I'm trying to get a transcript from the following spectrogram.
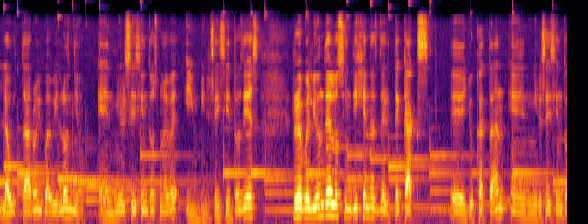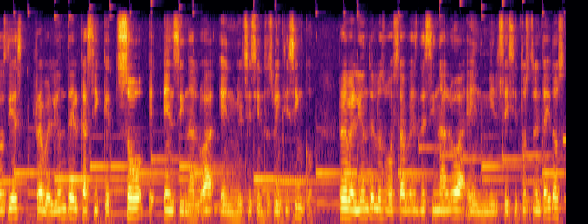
Lautaro y Babilonio en 1609 y 1610, rebelión de los indígenas del Tecax, eh, Yucatán en 1610, rebelión del cacique Tzo en Sinaloa en 1625, rebelión de los Guasabes de Sinaloa en 1632,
